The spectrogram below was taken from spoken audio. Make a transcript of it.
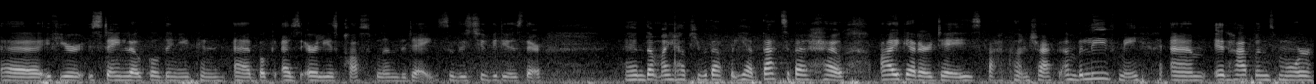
uh, if you're staying local, then you can uh, book as early as possible in the day. So there's two videos there. And um, that might help you with that. But yeah, that's about how I get our days back on track. And believe me, um, it happens more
